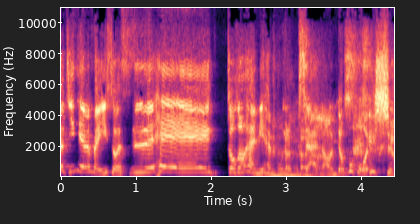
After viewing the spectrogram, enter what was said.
到今天的匪夷所思。嘿，周宗汉，你很不友善哦，你都不挥手。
